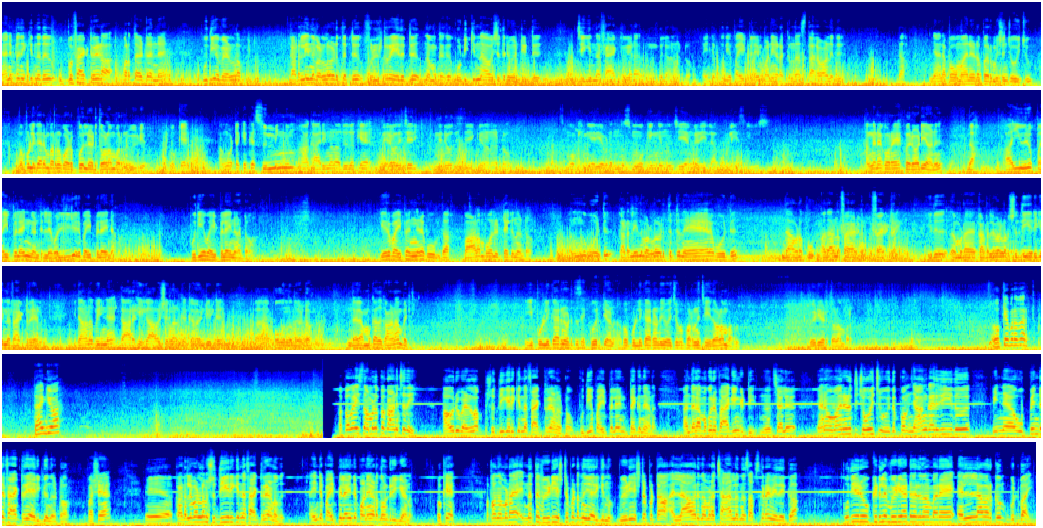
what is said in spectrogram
ഞാനിപ്പോൾ നിൽക്കുന്നത് ഉപ്പ് ഫാക്ടറിയുടെ അപ്പുറത്തായിട്ട് തന്നെ പുതിയ വെള്ളം കടലിൽ നിന്ന് വെള്ളം എടുത്തിട്ട് ഫിൽട്ടർ ചെയ്തിട്ട് നമുക്കൊക്കെ കുടിക്കുന്ന ആവശ്യത്തിന് വേണ്ടിയിട്ട് ചെയ്യുന്ന ഫാക്ടറിയുടെ മുമ്പിലാണ് കേട്ടോ. അതിന്റെ പുതിയ പൈപ്പ് ലൈൻ പണി നടക്കുന്ന സ്ഥലമാണിത്. ഇതാ ഞാനപ്പോൾ ഒമാനയുടെ പെർമിഷൻ ചോദിച്ചു. അപ്പോൾ പുള്ളിക്കാരൻ പറഞ്ഞു കുഴപ്പമില്ല എടുത്തോളാൻ പറഞ്ഞു വീഡിയോ ഓക്കെ അങ്ങോട്ടേക്കൊക്കെ സ്വിമ്മിങ്ങും ആ കാര്യങ്ങളും അത് ഇതൊക്കെ നിരോധിച്ചിരി നിരോധിച്ചിരിക്കുകയാണ് കേട്ടോ. Smoking area. അവിടെ നിന്ന് സ്മോക്കിംഗ് ഒന്നും ചെയ്യാൻ കഴിയില്ല. പ്ലീസ് യൂസ് അങ്ങനെ കുറേ പരിപാടിയാണ്. ഇതാ ആ ഈ ഒരു പൈപ്പ് ലൈൻ കണ്ടില്ലേ? വലിയൊരു പൈപ്പ് ലൈനാണ് പുതിയ പൈപ്പ് ലൈനാട്ടോ ഈ ഒരു പൈപ്പ് എങ്ങനെ പോകും ഇതാ പാളം പോലെ ഇട്ടേക്കുന്നുണ്ടോ? അങ്ങ് പോയിട്ട് കടലിൽ നിന്ന് വെള്ളം എടുത്തിട്ട് നേരെ പോയിട്ട് ഇതാ അവിടെ പോകും അതാണ് ഫാക്ടറി ഇത് നമ്മുടെ കടൽ വെള്ളം ശുദ്ധീകരിക്കുന്ന ഫാക്ടറിയാണ് ഇതാണ് പിന്നെ ഗാർഹിക ആവശ്യങ്ങൾക്കൊക്കെ വേണ്ടിയിട്ട് പോകുന്നത് കേട്ടോ. എന്തായാലും നമുക്കത് കാണാൻ പറ്റി. ഈ പുള്ളിക്കാരൻ എടുത്ത് സെക്യൂരിറ്റിയാണ് അപ്പോൾ പുള്ളിക്കാരനോട് ചോദിച്ചപ്പോൾ പറഞ്ഞ് ചെയ്തോളാം പറഞ്ഞു. വീഡിയോ എടുത്തോളാം പറഞ്ഞു. ഓക്കെ ബ്രദർ താങ്ക് യു അപ്പോൾ കൈസ് നമ്മളിപ്പോൾ കാണിച്ചതേ ആ ഒരു വെള്ളം ശുദ്ധീകരിക്കുന്ന ഫാക്ടറിയാണ് കേട്ടോ. പുതിയ പൈപ്പ് ലൈൻ ഇട്ടേക്കുന്നതാണ്. എന്തായാലും നമുക്കൊരു ഫാഗിങ് കിട്ടി. എന്ന് വെച്ചാൽ ഞാൻ ഒമാനടുത്ത് ചോദിച്ചു ഇതിപ്പം ഞാൻ കരുതി ഇത് പിന്നെ ഉപ്പിന്റെ ഫാക്ടറി ആയിരിക്കും കേട്ടോ. പക്ഷേ കടൽ വെള്ളം ശുദ്ധീകരിക്കുന്ന ഫാക്ടറിയാണത് അതിന്റെ പൈപ്പ് ലൈനിന്റെ പണി നടന്നുകൊണ്ടിരിക്കുകയാണ്. ഓക്കെ? അപ്പോൾ നമ്മുടെ ഇന്നത്തെ വീഡിയോ ഇഷ്ടപ്പെട്ടെന്ന് വിചാരിക്കുന്നു. വീഡിയോ ഇഷ്ടപ്പെട്ട എല്ലാവരും നമ്മുടെ ചാനൽ ഒന്ന് സബ്സ്ക്രൈബ് ചെയ്തേക്കുക. പുതിയൊരു കിടിലം വീഡിയോ ആയിട്ട് വരുന്ന വരെ എല്ലാവർക്കും ഗുഡ് ബൈ.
